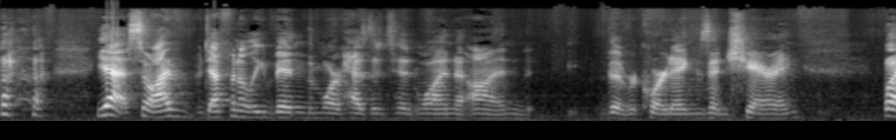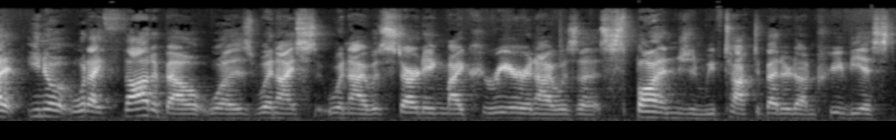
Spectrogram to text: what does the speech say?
yeah, so I've definitely been the more hesitant one on the recordings and sharing. But you know what I thought about was when I when I was starting my career and I was a sponge, and we've talked about it on previous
